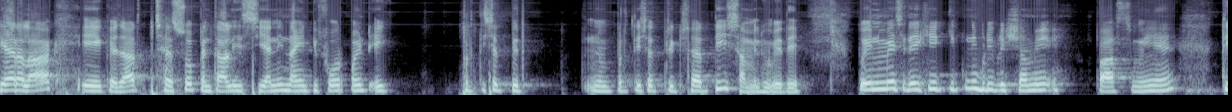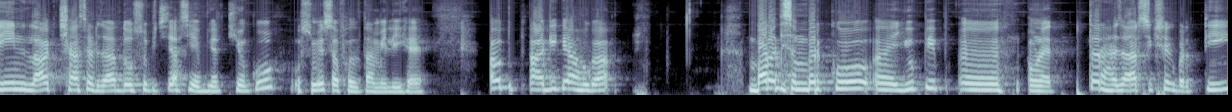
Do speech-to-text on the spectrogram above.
ग्यारह लाख एक हज़ार छः सौ पैंतालीस, यानी नाइन्टी फोर पॉइंट एक प्रतिशत प्रतिशत परीक्षार्थी शामिल हुए थे। तो इनमें से देखिए कितनी बड़ी परीक्षा में पास हुए हैं। तीन लाख छियासठ हज़ार दो सौ पिचासी अभ्यर्थियों को उसमें सफलता मिली है। अब आगे क्या होगा? बारह दिसंबर को यूपी उनहत्तर हज़ार शिक्षक भर्ती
